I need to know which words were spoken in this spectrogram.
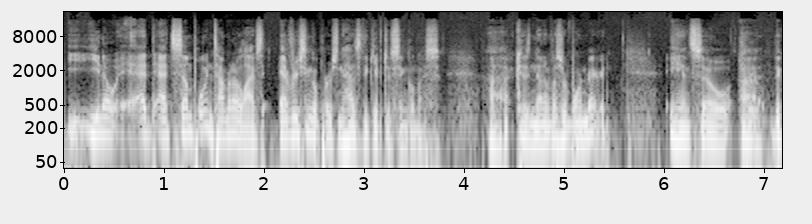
you know, at, at some point in time in our lives, every single person has the gift of singleness because none of us are born married. And so uh, the,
